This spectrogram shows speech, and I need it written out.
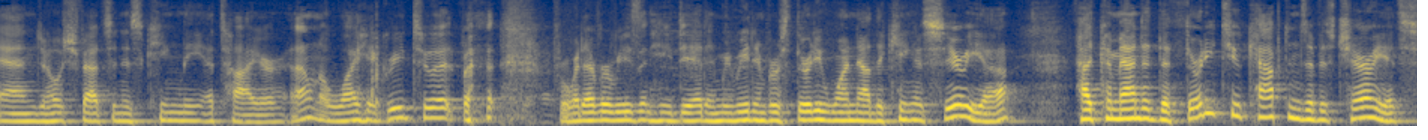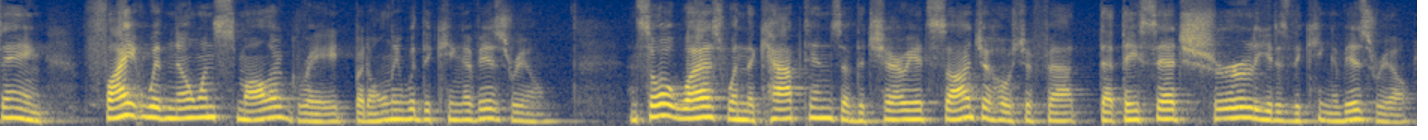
and Jehoshaphat's in his kingly attire. And I don't know why he agreed to it, but for whatever reason he did. And we read in verse 31 now the king of Syria had commanded the 32 captains of his chariots, saying, Fight with no one small or great, but only with the king of Israel. And so it was when the captains of the chariots saw Jehoshaphat that they said, Surely it is the king of Israel.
